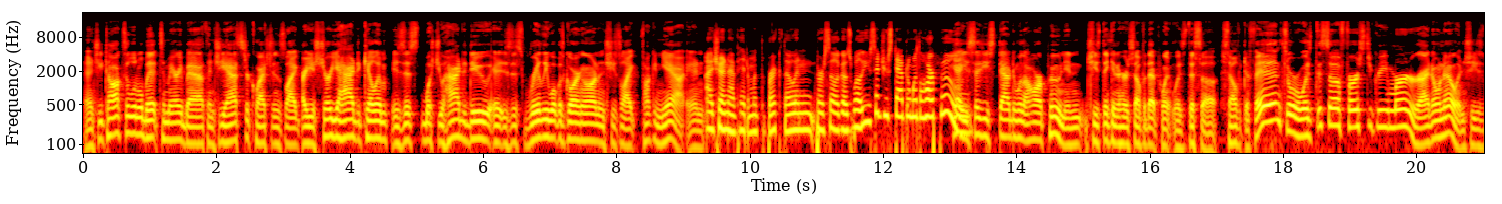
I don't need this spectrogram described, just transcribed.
and she talks a little bit to Mary Beth and she asks her questions like, Are you sure you had to kill him? Is this what you had to do? Is this really what was going on? And she's like, Fucking yeah. And I shouldn't have hit him with the brick though. And Priscilla goes, "Well, you said you stabbed him with a harpoon." Yeah, you said you stabbed him with a harpoon, and she's thinking to herself at that point, was this a self defense or was this a first degree murder? I don't know. And she's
